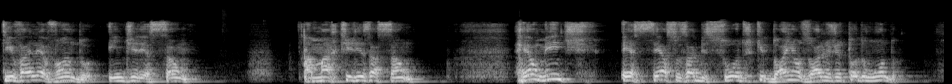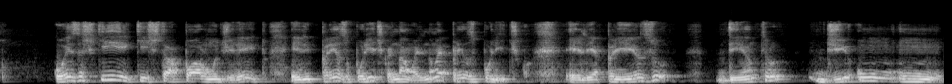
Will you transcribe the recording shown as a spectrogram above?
que vai levando em direção a martirização. Realmente, excessos absurdos que doem aos olhos de todo mundo. Coisas que, que extrapolam o direito. Ele preso político? Não, ele não é preso político. Ele é preso dentro de um, um,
